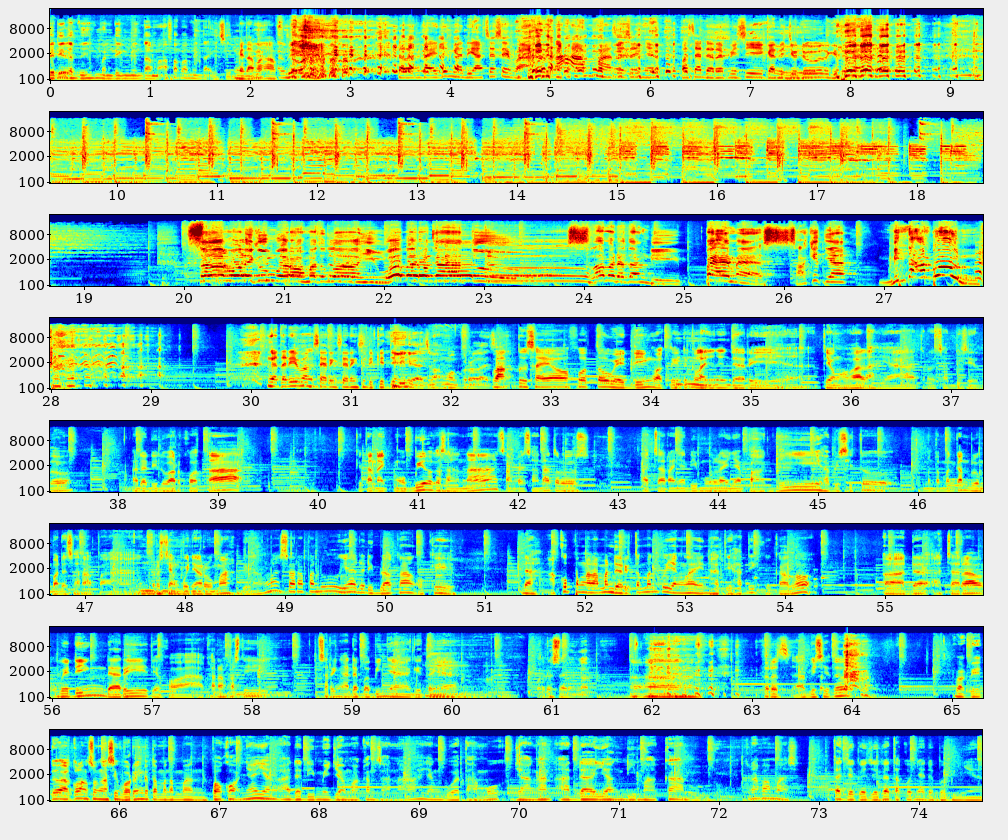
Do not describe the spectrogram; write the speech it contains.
Jadi lebih mending minta maaf apa minta izin? minta maaf. Kalau minta izin nggak di ACC pak, lama ACC-nya. Pasti ada revisi, ganti judul gitu kan. Assalamualaikum warahmatullahi wabarakatuh. Selamat datang di PMS. Sakitnya minta ampun. Nggak tadi emang sharing-sharing sedikit. Jadi Iya, cuma ngobrol aja. waktu saya foto wedding waktu itu kliennya dari eh, Tionghoa lah ya. Terus habis itu ada di luar kota. Kita naik mobil ke sana, sampai sana terus acaranya dimulainya pagi. Habis itu teman-teman kan belum pada sarapan. Terus yang punya rumah bilang, "Mas, sarapan dulu ya ada di belakang." Oke. Nah, aku pengalaman dari temanku yang lain hati-hati ke- kalau eh, ada acara wedding dari Tionghoa karena pasti sering ada babinya gitu ya. Terus balap. Heeh. Terus habis itu waktu itu aku langsung ngasih warning ke teman-teman. Pokoknya yang ada di meja makan sana yang buat tamu jangan ada yang dimakan. Kenapa mas? Kita jaga-jaga takutnya ada babinya.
